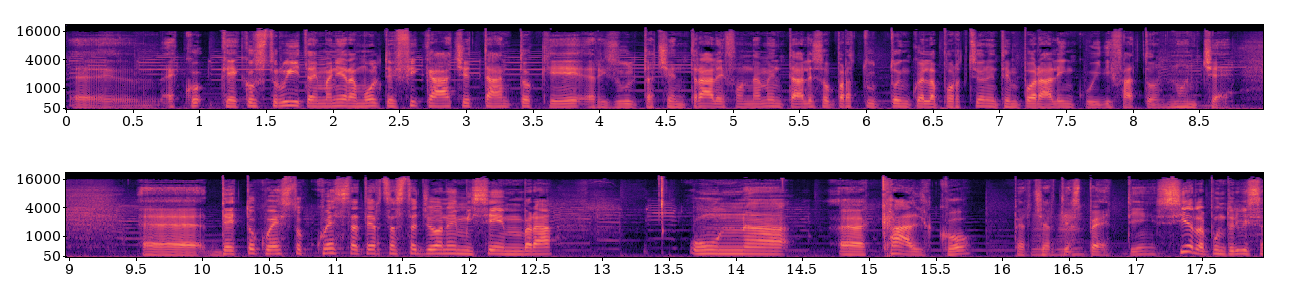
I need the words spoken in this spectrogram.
Eh, co- che è costruita in maniera molto efficace, tanto che risulta centrale e fondamentale soprattutto in quella porzione temporale in cui di fatto non c'è. Eh, detto questo, questa terza stagione mi sembra un eh, calco per certi Mhm. aspetti, sia dal punto di vista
